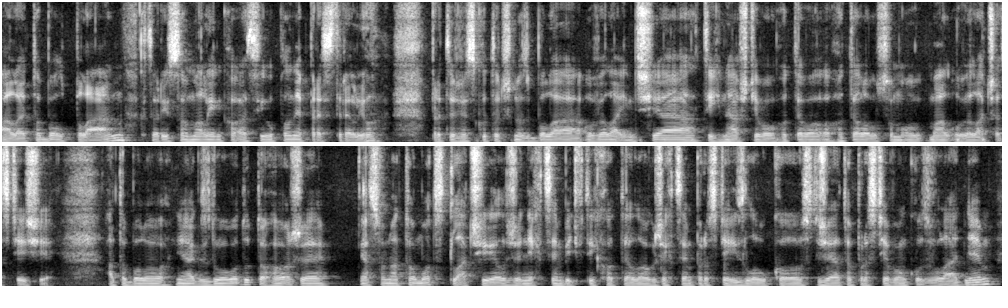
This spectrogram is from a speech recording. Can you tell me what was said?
ale to bol plán, ktorý som malinko asi úplne prestrelil, pretože skutočnosť bola oveľa inšia, tých návštevov hotelov, hotelov som mal oveľa častejšie. A to bolo nejak z dôvodu toho, že ja som na to moc tlačil, že nechcem byť v tých hoteloch, že chcem proste ísť low cost, že ja to proste vonku zvládnem.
